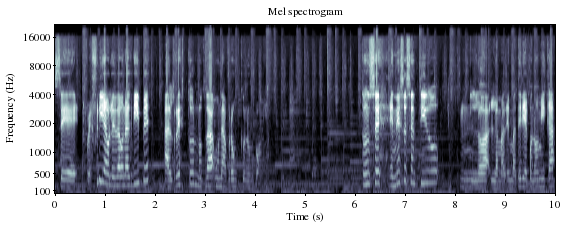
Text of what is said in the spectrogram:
se resfría o le da una gripe, al resto nos da una bronca bronconeumonía. Entonces, en ese sentido, en materia económica,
